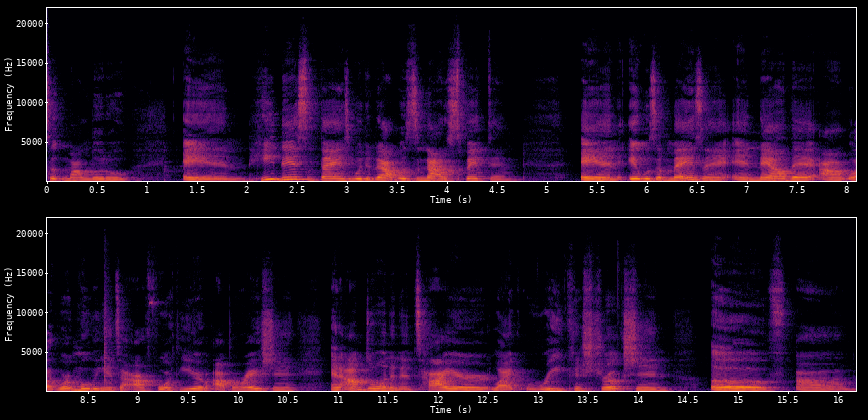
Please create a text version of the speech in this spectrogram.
took my little, and He did some things with it I was not expecting, and it was amazing. And now that I'm like we're moving into our fourth year of operation, and I'm doing an entire like reconstruction of um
